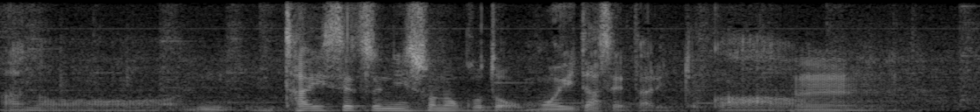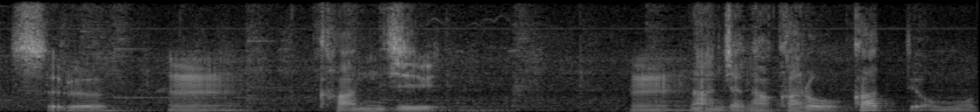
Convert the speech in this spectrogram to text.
あのん大切にそのことを思い出せたりとかどうんするうん。感じうん。なんじゃなかろうかって思っ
